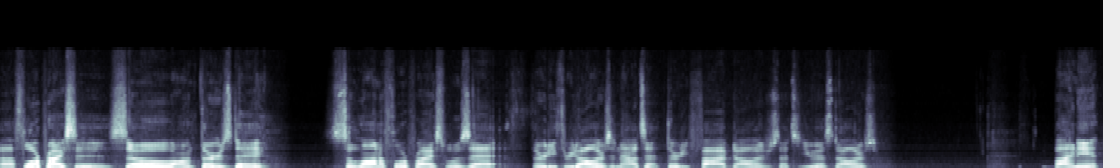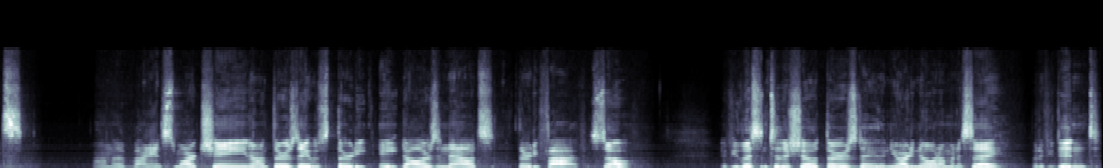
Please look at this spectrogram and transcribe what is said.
Uh, floor prices. So on Thursday, Solana floor price was at $33 and now it's at $35. That's US dollars. Binance on the Binance Smart Chain on Thursday it was $38 and now it's 35. So, if you listened to the show Thursday, then you already know what I'm going to say, but if you didn't,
